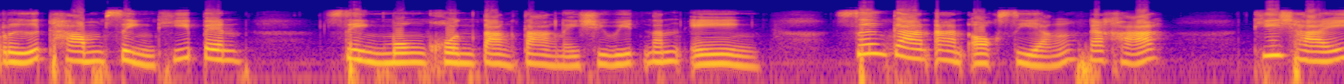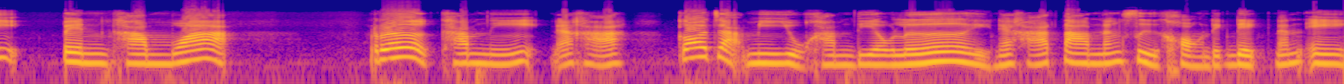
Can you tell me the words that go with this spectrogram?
หรือทำสิ่งที่เป็นสิ่งมงคลต่างๆ ในชีวิตนั่นเอง ซึ่งการอ่านออกเสียงนะคะ ที่ใช้เป็นคำว่าเลิกคำนี้นะคะ ก็จะมีอยู่คำเดียวเลยนะคะ ตามหนังสือของเด็กๆนั่นเอง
